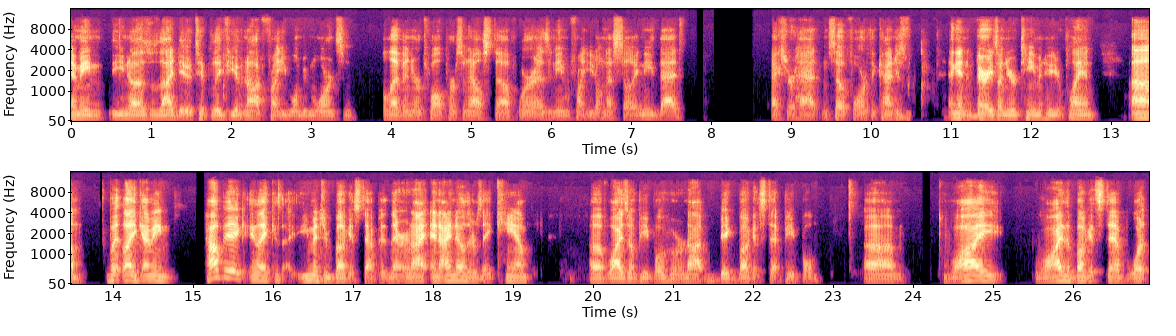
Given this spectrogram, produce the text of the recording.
I mean, you know, as, as I do, typically if you have an odd front, you want to be more in some 11 or 12 personnel stuff, whereas an even front, you don't necessarily need that extra hat and so forth. It kind of just, again, varies on your team and who you're playing. Um, but like, I mean, how big, like, because you mentioned bucket step in there, and I and I know there's a camp of wide zone people who are not big bucket step people. Um, why why the bucket step? What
